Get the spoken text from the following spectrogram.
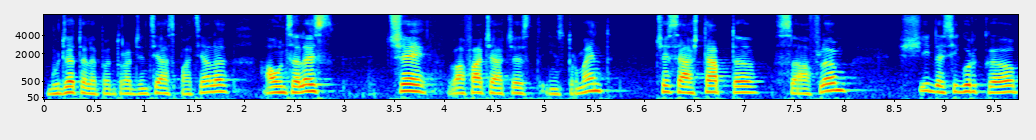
bugetele pentru Agenția Spațială, au înțeles ce va face acest instrument, ce se așteaptă să aflăm și desigur că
